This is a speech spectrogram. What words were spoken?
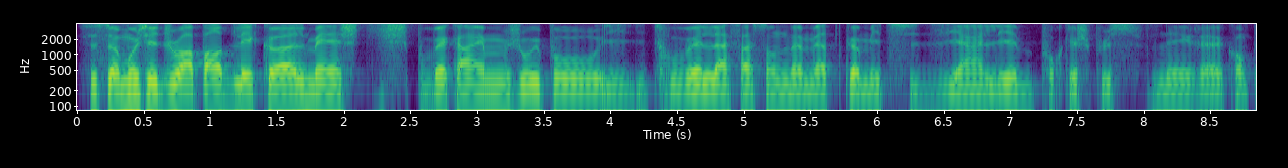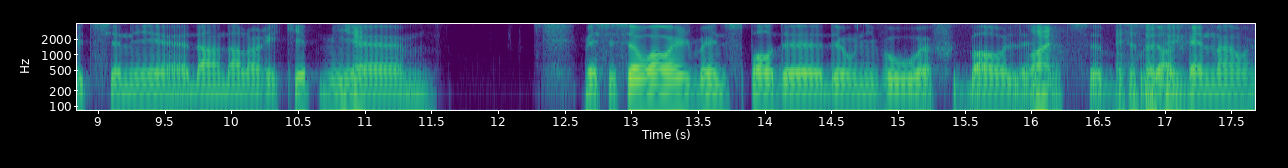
c'est ça, moi j'ai drop out de l'école, mais je, je pouvais quand même jouer pour. Ils trouvaient la façon de me mettre comme étudiant libre pour que je puisse venir euh, compétitionner euh, dans, dans leur équipe. Mais, euh, mais c'est ça, ouais, ouais, j'ai bien du sport de, de haut niveau, football, Ouais. tout ça, beaucoup ça, c'est- d'entraînement, ouais.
